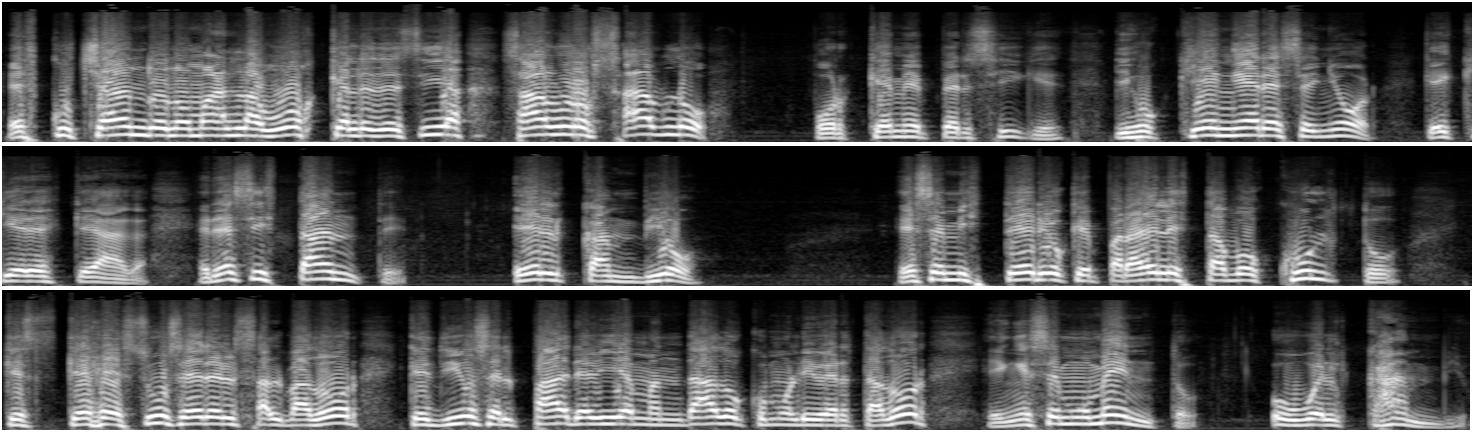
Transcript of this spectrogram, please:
escuchando nomás la voz que le decía, Sablo, Sablo, ¿por qué me persigue? Dijo, ¿quién eres, Señor? ¿Qué quieres que haga? En ese instante, él cambió. Ese misterio que para Él estaba oculto, que, Jesús era el Salvador, que Dios el Padre había mandado como libertador, en ese momento hubo el cambio.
